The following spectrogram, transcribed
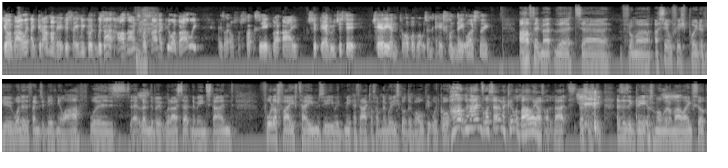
Coulibaly, I grab my mate beside me and go, was that Heart and Lassana Coulibaly? He's like, oh, for fuck's sake, but I superb. It was just a cherry on top of what was an excellent night last night. I have to admit that uh, from a, a, selfish point of view, one of the things that made me laugh was uh, round about where I sat in the main stand four or five times he would make a tackle or something, when he scored the ball, people would go, Heart and hands, Lassana Coulibaly. I was like, that's, this is, this is the greatest moment of my life. So,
